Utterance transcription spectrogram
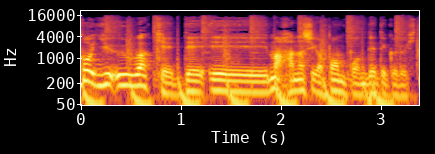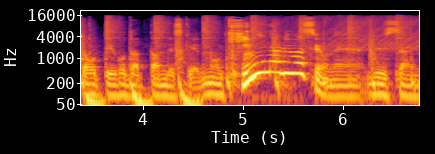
というわけで、えー、まあ話がポンポン出てくる人っていうことだったんですけれども、気になりますよね、実際に。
